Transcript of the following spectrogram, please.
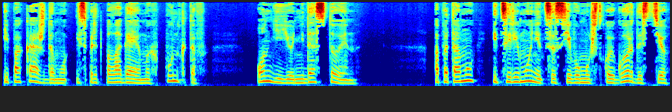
И по каждому из предполагаемых пунктов он ее недостоин а потому и церемониться с его мужской гордостью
